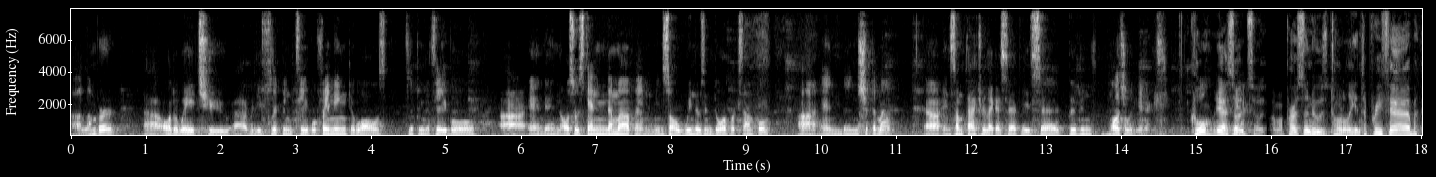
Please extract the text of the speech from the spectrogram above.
lumber all the way to really flipping table, framing the walls, flipping the table, and then also standing them up and install windows and door, for example, and then ship them out. and some factory, like I said, is building modular units. Cool. Yeah. So, yeah. so I'm a person who's totally into prefab.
